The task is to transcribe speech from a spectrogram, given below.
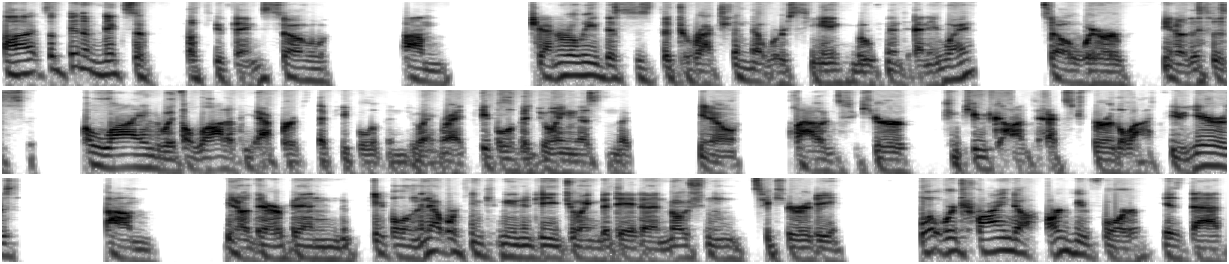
Uh, it's been a mix of a few things. So, um, generally, this is the direction that we're seeing movement anyway. So, we're, you know, this is aligned with a lot of the efforts that people have been doing, right? People have been doing this in the, you know, cloud secure compute context for the last few years. Um, you know, there have been people in the networking community doing the data in motion security. What we're trying to argue for is that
